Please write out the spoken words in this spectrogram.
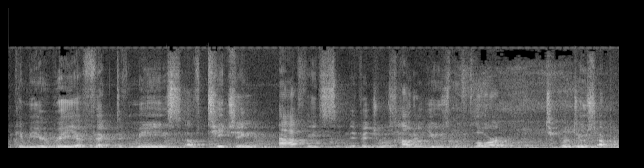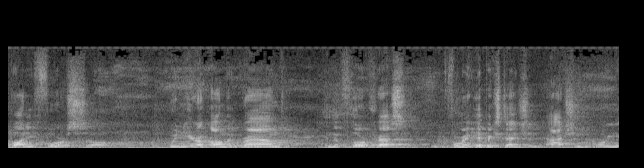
it can be a really effective means of teaching athletes, individuals, how to use the floor to produce upper body force. So when you're on the ground in the floor press, you perform a hip extension action or a,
